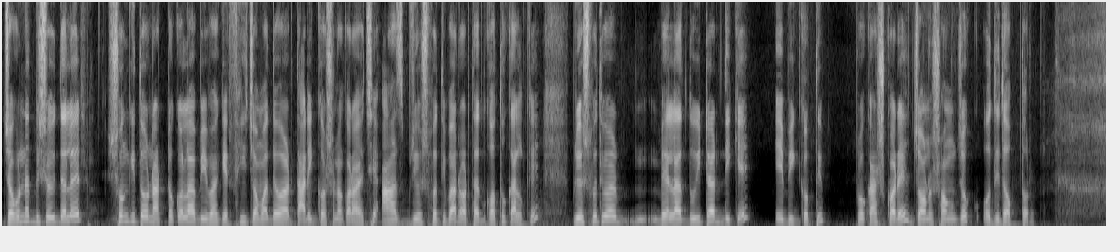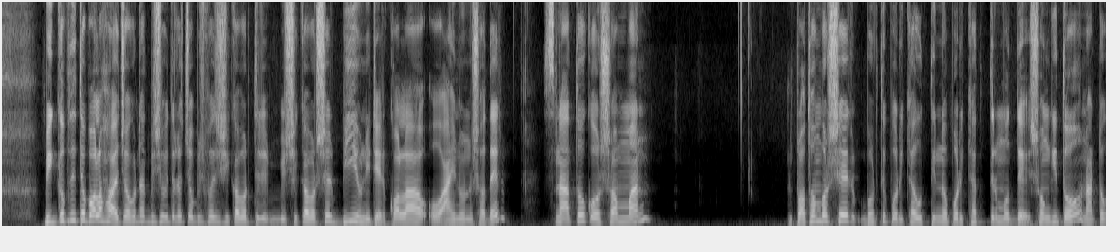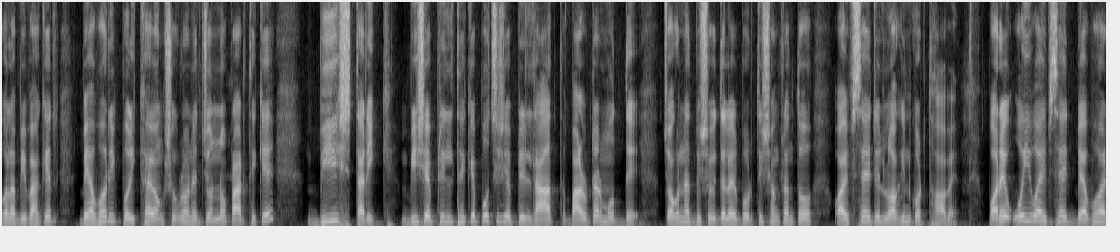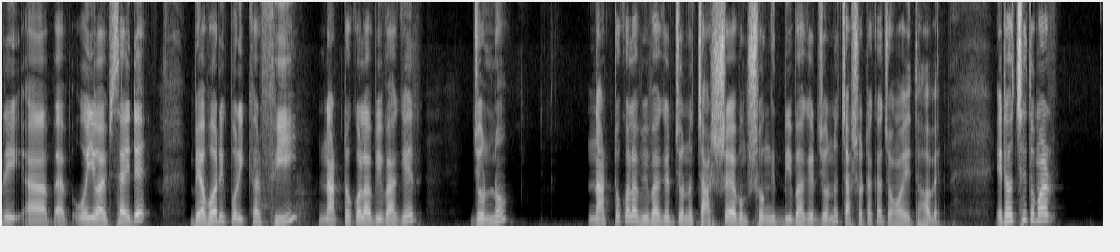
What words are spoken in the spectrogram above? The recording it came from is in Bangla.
জগন্নাথ বিশ্ববিদ্যালয়ের সংগীত ও নাট্যকলা বিভাগের ফি জমা দেওয়ার তারিখ ঘোষণা করা হয়েছে আজ বৃহস্পতিবার, অর্থাৎ গতকালকে। বৃহস্পতিবার বেলা দুইটার দিকে এই বিজ্ঞপ্তি প্রকাশ করে জনসংযোগ অধিদপ্তর। বিজ্ঞপ্তিতে বলা হয়, জগন্নাথ বিশ্ববিদ্যালয় চব্বিশ পঁচিশ শিক্ষাবর্তী শিক্ষাবর্ষের বি ইউনিটের কলা ও আইন অনুষদের স্নাতক ও সম্মান প্রথম বর্ষের ভর্তি পরীক্ষা উত্তীর্ণ পরীক্ষার্থীদের মধ্যে সংগীত ও নাট্যকলা বিভাগের ব্যবহারিক পরীক্ষায় অংশগ্রহণের জন্য প্রার্থীকে বিশ তারিখ, বিশ এপ্রিল থেকে পঁচিশ এপ্রিল রাত বারোটার মধ্যে জগন্নাথ বিশ্ববিদ্যালয়ের ভর্তি সংক্রান্ত ওয়েবসাইটে লগ ইন করতে হবে। পরে ওই ওয়েবসাইট ব্যবহারিক ওই ওয়েবসাইটে ব্যবহারিক পরীক্ষার ফি নাট্যকলা বিভাগের জন্য, নাট্যকলা বিভাগের জন্য চারশো এবং সংগীত বিভাগের জন্য চারশো টাকা জমা দিতে হবে। এটা হচ্ছে তোমার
